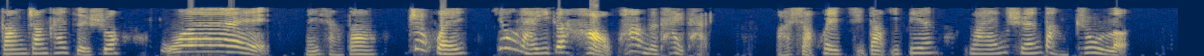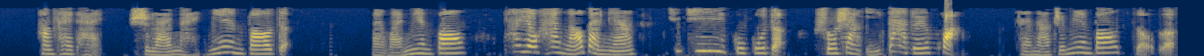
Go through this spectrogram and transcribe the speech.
刚张开嘴说“喂”，没想到这回又来一个好胖的太太，把小慧挤到一边。完全挡住了。胖太太是来买面包的，买完面包，她又和老板娘叽叽咕咕的说上一大堆话，才拿着面包走了。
